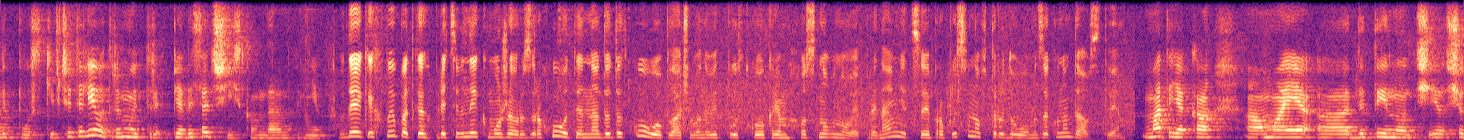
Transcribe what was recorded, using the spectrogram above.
відпустки. Вчителі отримують три- 56 календарних днів. В деяких випадках працівник може розраховувати на додаткову оплачувану відпустку, окрім основної. Принаймні, це прописано в трудовому законодавстві. Мати, яка має дитину, що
